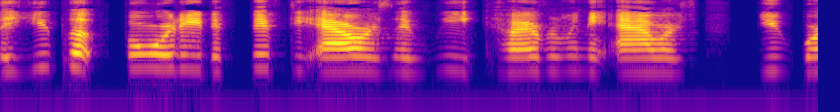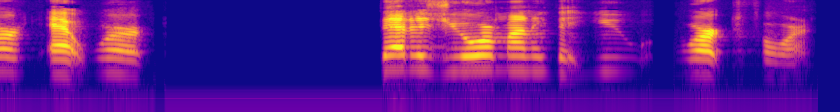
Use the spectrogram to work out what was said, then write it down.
that you put 40 to 50 hours a week, however many hours you work at work. That is your money that you worked for.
